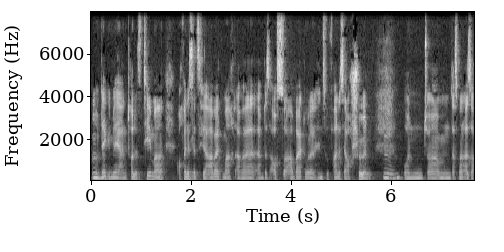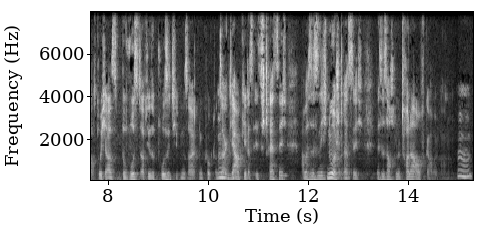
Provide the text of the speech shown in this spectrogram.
und Mhm. denke mir, ja, ein tolles Thema, auch wenn es jetzt viel Arbeit macht, aber ähm, das auszuarbeiten oder hinzufahren ist ja auch schön. Mhm. Und ähm, dass man also auch durchaus bewusst auf diese positiven Seiten guckt und Mhm. sagt, ja, okay, das ist stressig, aber es ist nicht nur stressig. Es ist auch eine tolle Aufgabe gerade. Mhm.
